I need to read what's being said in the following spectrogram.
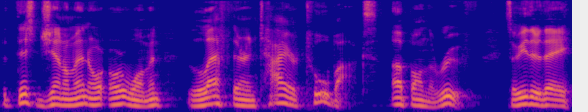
But this gentleman or, or woman left their entire toolbox up on the roof. So either they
